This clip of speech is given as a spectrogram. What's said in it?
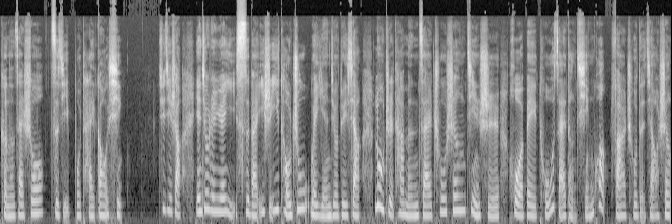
可能在说自己不太高兴。据介绍，研究人员以四百一十一头猪为研究对象，录制它们在出生、进食或被屠宰等情况发出的叫声，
